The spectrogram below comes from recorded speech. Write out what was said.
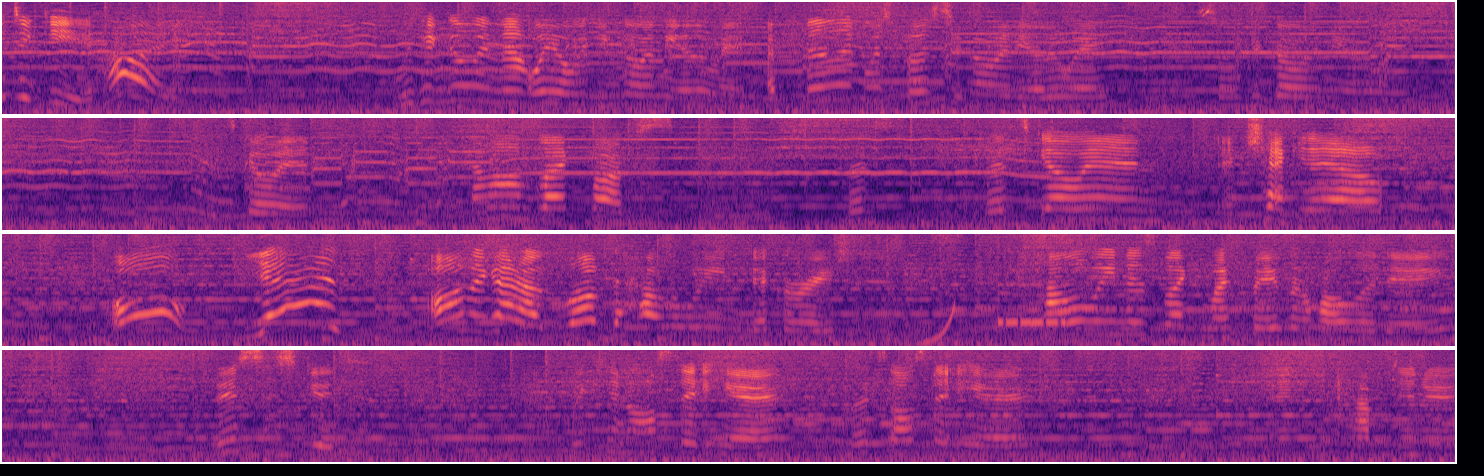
Ichiki, hi! We can go in that way or we can go in the other way. I feel like we're supposed to go in the other way, so we go in the other way. Let's go in. Come on, Black Fox. Let's let's go in and check it out. Oh, yes! Oh my god, I love the Halloween decorations. Halloween is like my favorite holiday. This is good. We can all sit here. Let's all sit here and have dinner.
